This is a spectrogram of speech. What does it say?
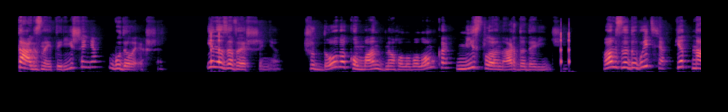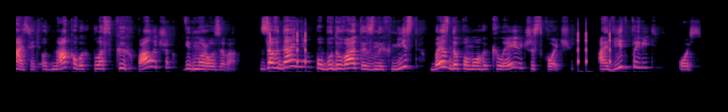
Так знайти рішення буде легше. І на завершення чудова командна головоломка міст Леонардо да Вінчі. Вам знадобиться 15 однакових пласких паличок від морозива. Завдання побудувати з них міст без допомоги клею чи скотчу. А відповідь ось.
